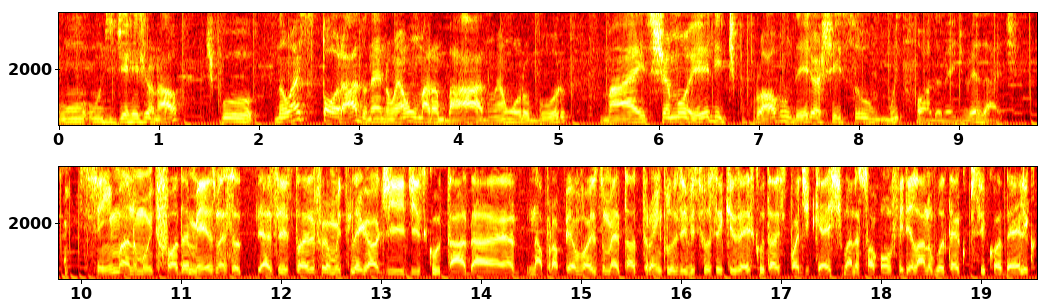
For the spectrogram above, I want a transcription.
um, um DJ regional. Tipo, não é estourado, né? Não é um marambá, não é um oroboro. Mas chamou ele, tipo, pro álbum dele. Eu achei isso muito foda, velho, de verdade. Sim, mano, muito foda mesmo. Essa, essa história foi muito legal de, de escutar da, na própria voz do Metatron. Inclusive, se você quiser escutar esse podcast, mano, é só conferir lá no Boteco Psicodélico.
